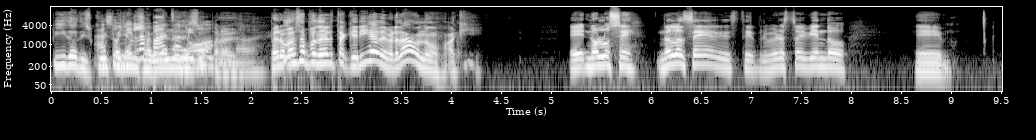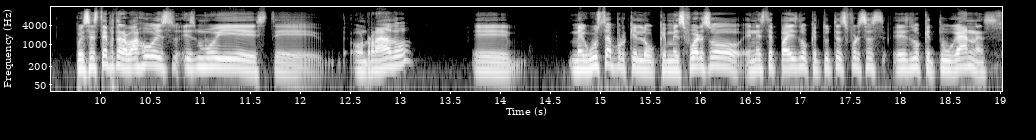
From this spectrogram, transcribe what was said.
pido disculpas, yo no sabía nada de eso. ¿Pero vas a poner taquería de verdad o no? Aquí. Eh, no lo sé, no lo sé. Este, primero estoy viendo. eh, pues este trabajo es, es muy este, honrado. Me gusta porque lo que me esfuerzo en este país, lo que tú te esfuerzas es lo que tú ganas.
